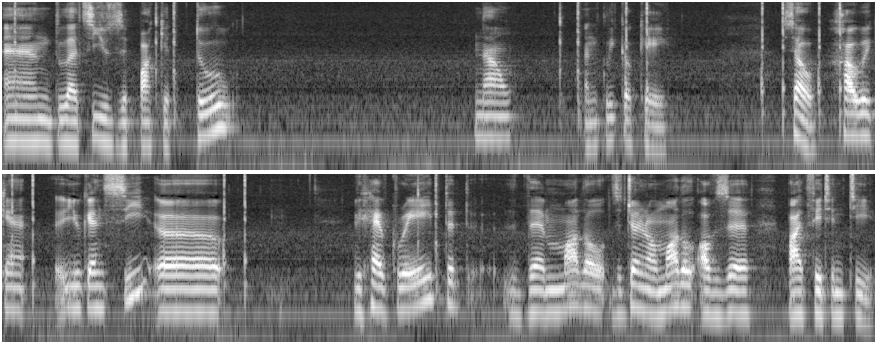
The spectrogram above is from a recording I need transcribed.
and let's use the pocket tool. Now and click ok. So how we can you can see uh, we have created the model, the general model of the pipe fitting tee.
